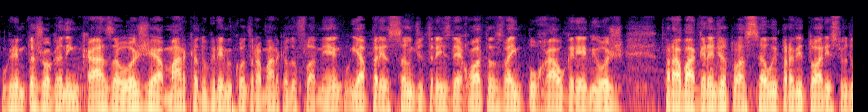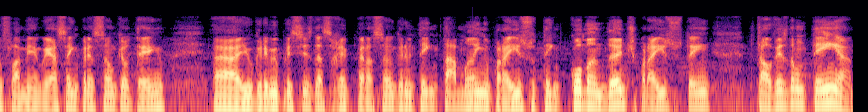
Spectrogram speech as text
O Grêmio está jogando em casa hoje, é a marca do Grêmio contra a marca do Flamengo, e a pressão de três derrotas vai empurrar o Grêmio hoje para uma grande atuação e para vitória em cima do Flamengo. É essa a impressão que eu tenho. ah, e o Grêmio precisa dessa recuperação. O Grêmio tem tamanho para isso, tem comandante para isso, tem. Talvez não tenha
